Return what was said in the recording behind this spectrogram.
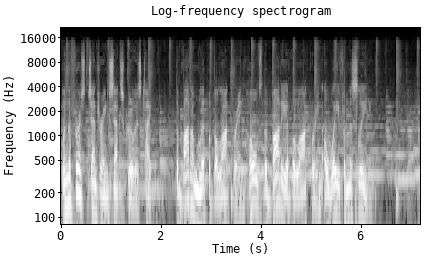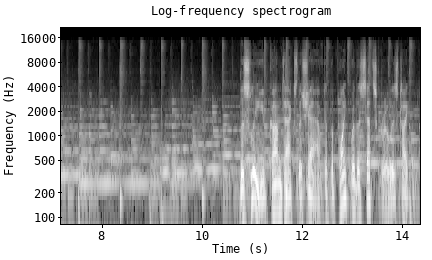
When the first centering set screw is tightened, the bottom lip of the lock ring holds the body of the lock ring away from the sleeve. The sleeve contacts the shaft at the point where the set screw is tightened.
